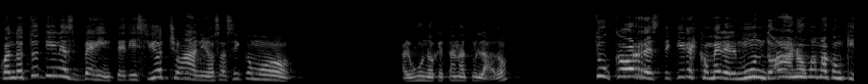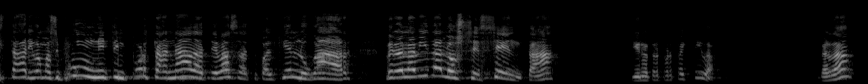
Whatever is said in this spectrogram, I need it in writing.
cuando tú tienes 20, 18 años, así como algunos que están a tu lado, tú corres, te quieres comer el mundo, ah, no, vamos a conquistar y vamos a, pum, ni te importa nada, te vas a cualquier lugar, pero la vida a los 60 tiene otra perspectiva, ¿verdad?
